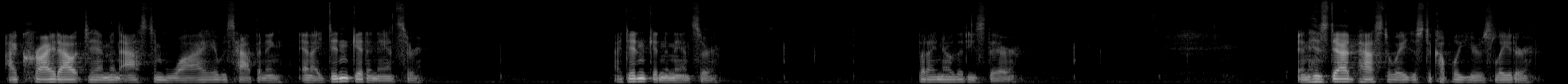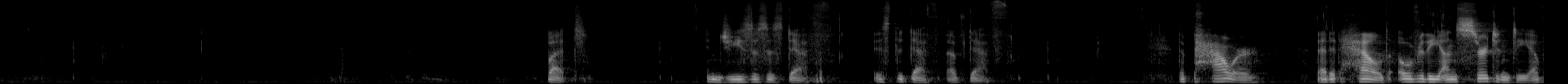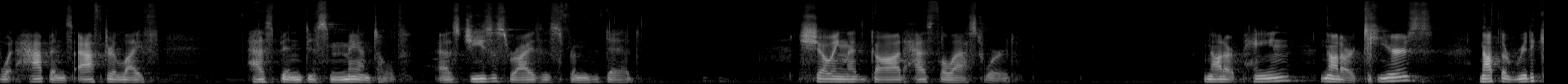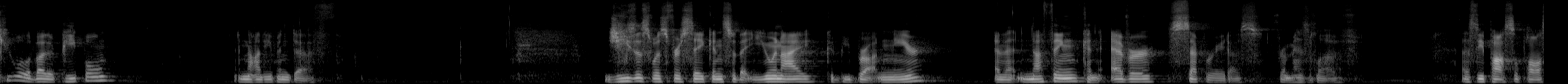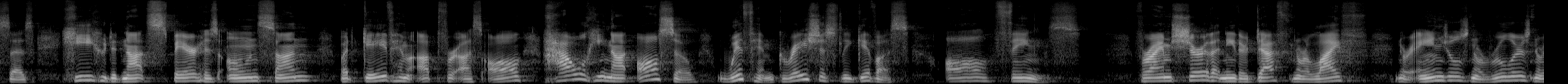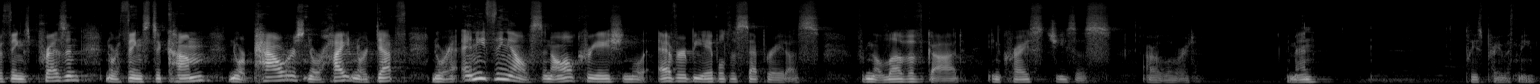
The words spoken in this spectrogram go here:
I cried out to him and asked him why it was happening, and I didn't get an answer. I didn't get an answer. But I know that he's there. And his dad passed away just a couple years later. But in Jesus' death is the death of death. The power that it held over the uncertainty of what happens after life has been dismantled as Jesus rises from the dead, showing that God has the last word. Not our pain, not our tears, not the ridicule of other people, and not even death. Jesus was forsaken so that you and I could be brought near and that nothing can ever separate us from his love. As the Apostle Paul says, He who did not spare his own son, but gave him up for us all, how will he not also with him graciously give us all things? For I am sure that neither death nor life, nor angels, nor rulers, nor things present, nor things to come, nor powers, nor height, nor depth, nor anything else in all creation will ever be able to separate us from the love of God in Christ Jesus our Lord. Amen. Please pray with me.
